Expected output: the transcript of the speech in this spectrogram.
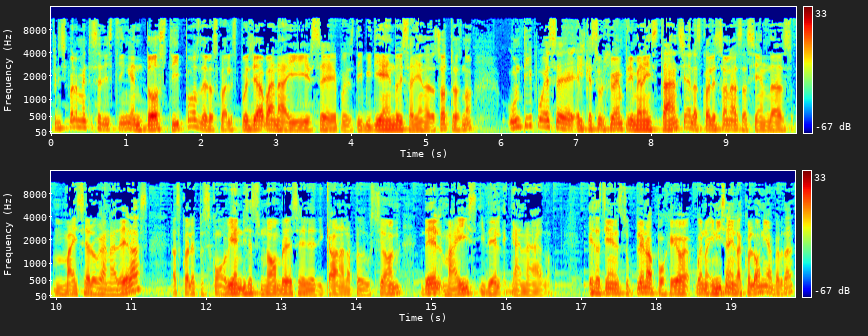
principalmente se distinguen dos tipos, de los cuales pues ya van a irse pues dividiendo y saliendo los otros, ¿no? Un tipo es eh, el que surgió en primera instancia, las cuales son las haciendas maicero-ganaderas, las cuales pues como bien dice su nombre, se dedicaban a la producción del maíz y del ganado. Esas tienen su pleno apogeo, bueno, inician en la colonia, ¿verdad?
